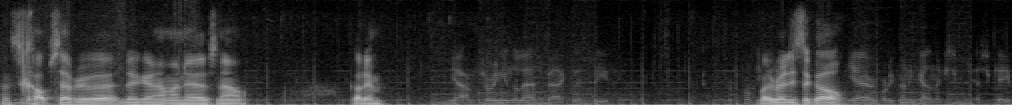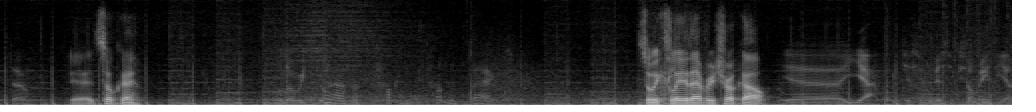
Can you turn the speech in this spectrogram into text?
There's cops everywhere. They're getting on my nerves now. Got him. Like ready to go. Yeah, we're probably gonna get an ex- escape though. Yeah, it's okay. Although we do have a fucking ton of bags. So we cleared every truck out. Yeah, yeah. We just missing some ATMs.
